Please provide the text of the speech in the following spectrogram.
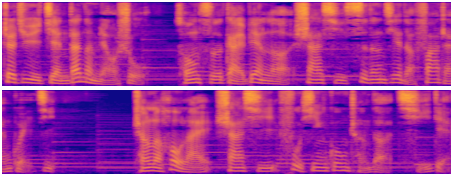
这句简单的描述从此改变了沙溪四灯街的发展轨迹，成了后来沙溪复兴工程的起点。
